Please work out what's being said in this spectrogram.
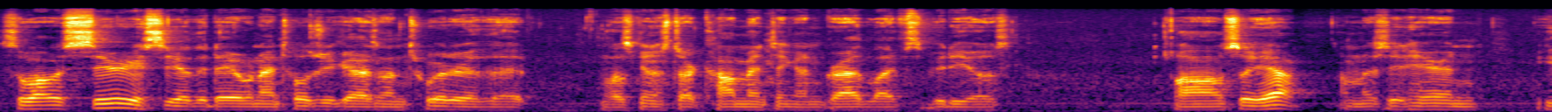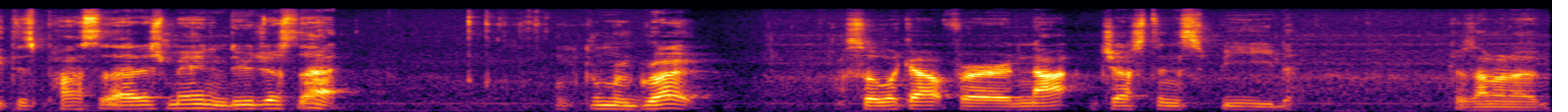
So I was serious the other day when I told you guys on Twitter that I was gonna start commenting on Grad Life's videos. Um, so yeah, I'm gonna sit here and eat this pasta that I just made and do just that. It's gonna be great. So look out for not Justin Speed, because I'm gonna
